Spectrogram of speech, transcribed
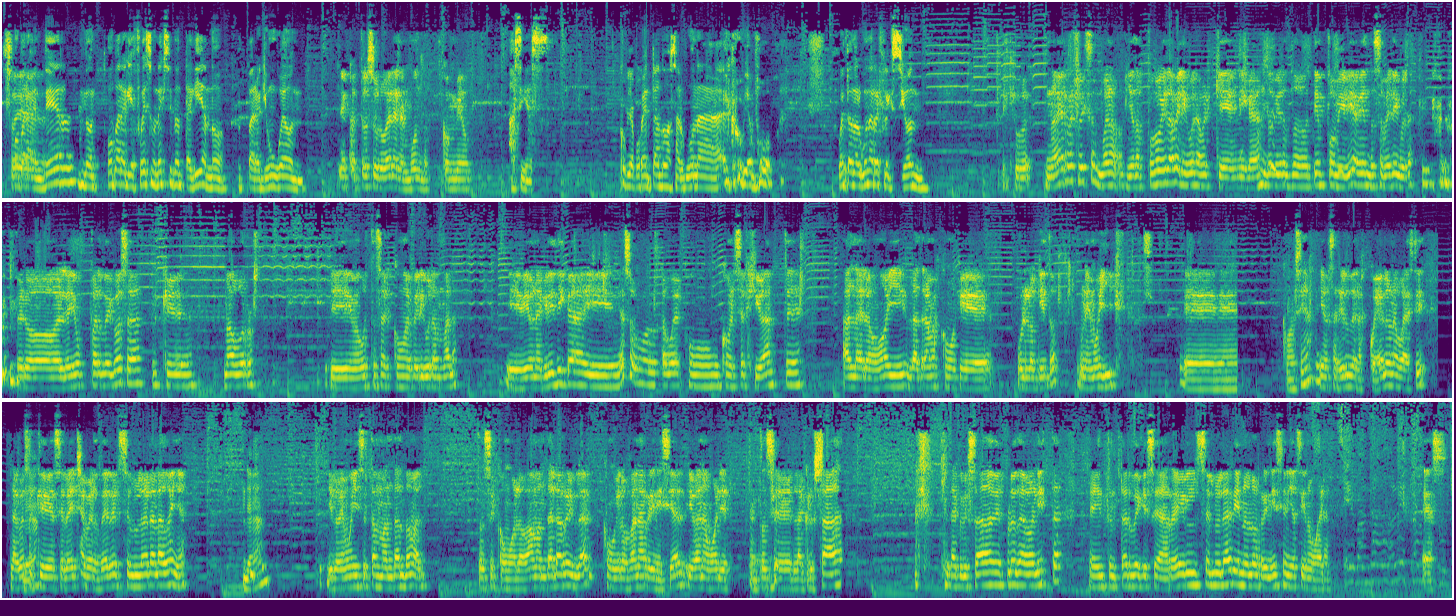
Soy- O para vender, no, o para que fuese un éxito en taquilla, no. Para que un weón. Encontró su lugar en el mundo conmigo. Así es. Copia po. Cuéntanos alguna. Copiapó. Cuéntanos alguna reflexión. Es que no hay reflexión. Bueno, yo tampoco vi la película porque ni cagando pierdo tiempo en mi vida viendo esa película. Pero leí un par de cosas porque me aburro. Y me gusta saber cómo hay películas malas. Y vi una crítica y eso, pues, la wea es como un comercial gigante. Habla de los emojis, la trama es como que un loquito, un emoji. Eh, ¿Cómo se llama? Iba a salir de la escuela, una wea así. La cosa Ya. es que se le echa a perder el celular a la dueña ¿Ya? y los emojis se están mandando mal. Entonces, como lo va a mandar a arreglar, como que los van a reiniciar y van a morir. Entonces, la cruzada, la cruzada del protagonista es intentar de que se arregle el celular y no lo reinicien y así no mueran. Eso.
